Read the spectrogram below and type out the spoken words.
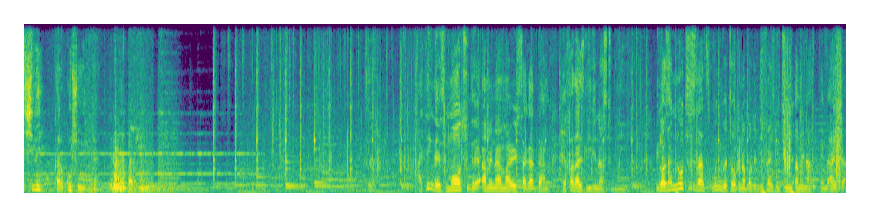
shi. Kar kul so idan. Dim. I think there's more to the Amina marriage saga than her father is leading us to believe. Because I noticed that when you were talking about the difference between Amina and Aisha,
